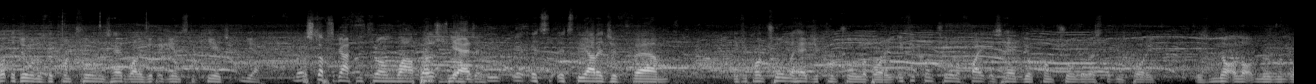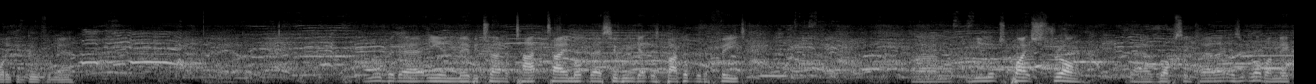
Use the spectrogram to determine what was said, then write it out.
What they're doing is they're controlling his head while he's up against the cage. Yeah, well, it stops the guy from throwing wild punches. Well, yeah, it, it's, it's the adage of um, if you control the head, you control the body. If you control a fighter's head, you'll control the rest of his body. There's not a lot of movement what he can do from there. A little bit there, Ian maybe trying to tie him up there, see if we can get this back up with the feet. Um, he looks quite strong, uh, Rob Sinclair. Is it Rob or Nick?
